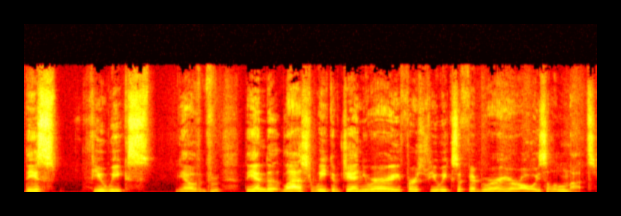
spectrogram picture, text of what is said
these few weeks, you know, the end of last week of January, first few weeks of February are always a little nuts.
